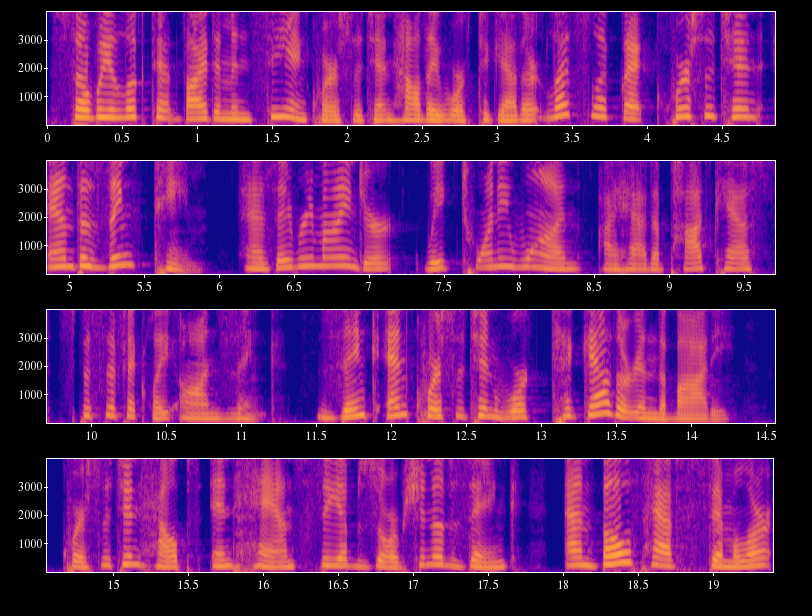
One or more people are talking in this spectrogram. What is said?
So we looked at vitamin C and quercetin, how they work together. Let's look at quercetin and the zinc team. As a reminder, week 21, I had a podcast specifically on zinc. Zinc and quercetin work together in the body. Quercetin helps enhance the absorption of zinc, and both have similar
